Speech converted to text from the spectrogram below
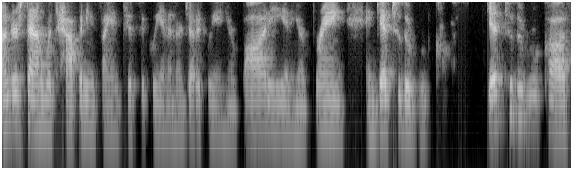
understand what's happening scientifically and energetically in your body and your brain and get to the root cause. Get to the root cause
